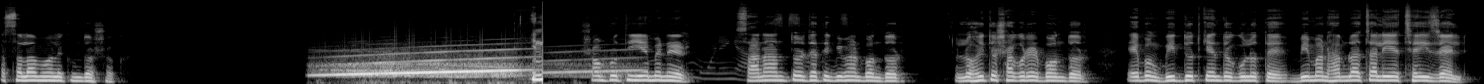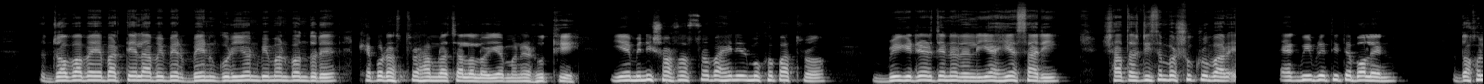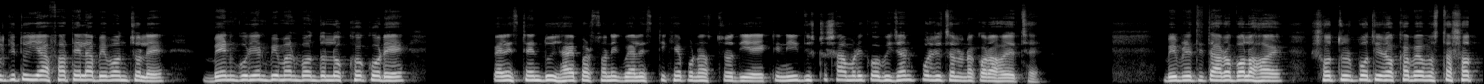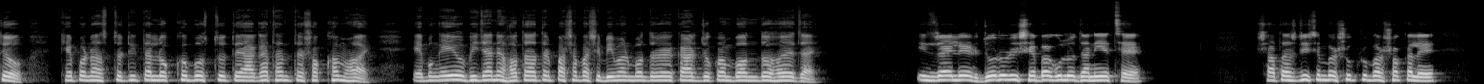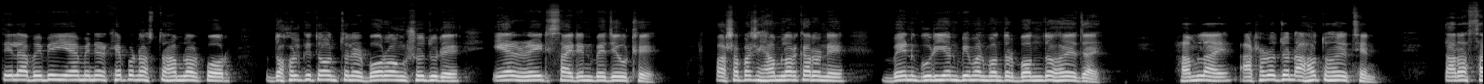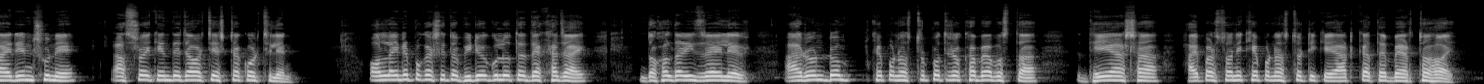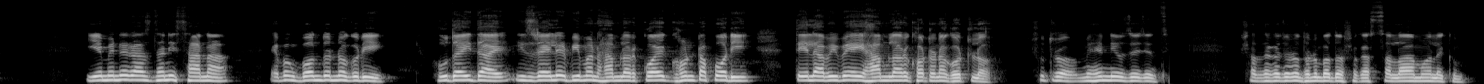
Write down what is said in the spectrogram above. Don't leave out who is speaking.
Speaker 1: আসসালামু আলাইকুম, দর্শক। সম্প্রতি ইয়েমেনের সানা আন্তর্জাতিক বিমানবন্দর, লোহিত সাগরের বন্দর এবং বিদ্যুৎ কেন্দ্রগুলোতে বিমান হামলা চালিয়েছে ইসরায়েল। জবাবে এবার তেল আবিবের বেন গুরিয়ন বিমানবন্দরে ক্ষেপণাস্ত্র হামলা চালালো ইয়েমেনের হুথি। ইয়েমেনি সশস্ত্র বাহিনীর মুখপাত্র ব্রিগেডিয়ার জেনারেল ইয়াহিয়া সারি সাতাশ ডিসেম্বর শুক্রবার এক বিবৃতিতে বলেন দখলকৃত ইয়াফা তেল আবিব অঞ্চলে বেন গুরিয়ন বিমানবন্দর লক্ষ্য করে প্যালেস্টাইন দুই হাইপারসনিক ব্যালিস্টিক ক্ষেপণাস্ত্র দিয়ে একটি নির্দিষ্ট সামরিক অভিযান পরিচালনা করা হয়েছে। বিবৃতিতে আরও বলা হয়, শত্রুর প্রতিরক্ষা ব্যবস্থা সত্ত্বেও ক্ষেপণাস্ত্রটি তার লক্ষ্যবস্তুতে আঘাত আনতে সক্ষম হয় এবং এই অভিযানে হতাহতের পাশাপাশি বিমানবন্দরের কার্যক্রম বন্ধ হয়ে যায়। ইসরায়েলের জরুরি সেবাগুলো জানিয়েছে, সাতাশ ডিসেম্বর শুক্রবার সকালে তেল আবিবে ইয়েমেনের ক্ষেপণাস্ত্র হামলার পর দখলকৃত অঞ্চলের বড় অংশ জুড়ে এয়ার রেইড সাইডেন বেজে ওঠে। পাশাপাশি হামলার কারণে বেন গুরিয়ন বিমানবন্দর বন্ধ হয়ে যায়। হামলায় আঠারো জন আহত হয়েছেন। তারা সাইরেন শুনে আশ্রয় কেন্দ্রে যাওয়ার চেষ্টা করছিলেন। অনলাইনে প্রকাশিত ভিডিওগুলোতে দেখা যায়, দখলদার ইসরায়েলের আয়রন ডোম ক্ষেপণাস্ত্র প্রতিরক্ষা ব্যবস্থা ধেয়ে আসা হাইপারসনিক ক্ষেপণাস্ত্রটিকে আটকাতে ব্যর্থ হয়। ইয়েমেনের রাজধানী সানা এবং বন্দরনগরী, হুদাইদায় ইসরায়েলের বিমান হামলার কয়েক ঘণ্টা পরই তেল আবিবে এই হামলার ঘটনা ঘটল। সূত্র মেহের নিউজ এজেন্সি। সাথে থাকার জন্য ধন্যবাদ দর্শক। আসসালামু আলাইকুম।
